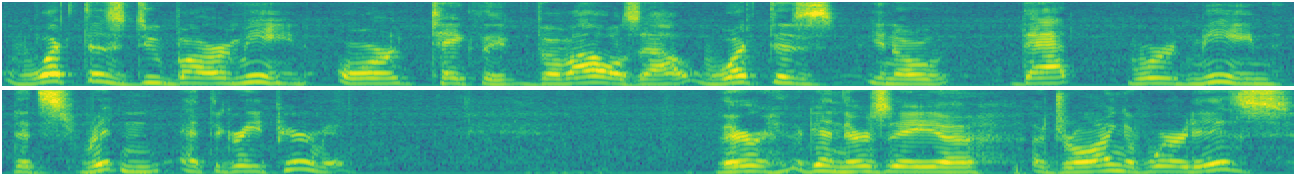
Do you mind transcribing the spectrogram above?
what does Dubuar mean? Or take the, the vowels out, what does, you know, that word mean that's written at the Great Pyramid? There, again, there's a, uh, a drawing of where it is.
